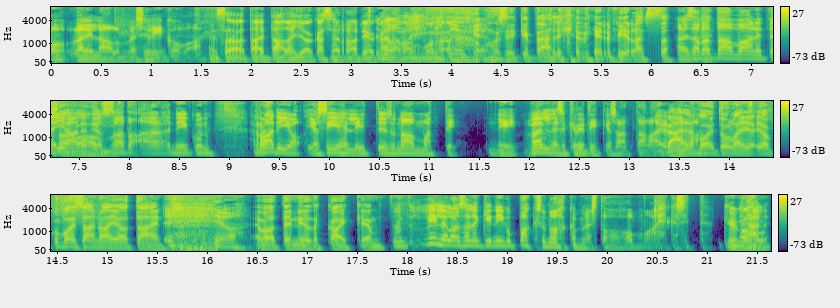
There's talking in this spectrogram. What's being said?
on välillä ollut myös hyvin kovaa. Se taitaa olla jokaisen radiokanavan no, mu- okay. musiikkipäällikön virassa. Tai sanotaan vaan, että Sama ihan, että jos saat äh, niin kuin radio ja siihen liittyy sun ammatti, niin välillä se kritiikki saattaa olla aika Välillä voi tulla, joku voi sanoa jotain. Joo. En voi ottaa miltä kaikkea. Mutta... Mut Ville olisi ainakin niinku paksu nahka myös tuohon hommaan ehkä sitten. Kyllä mä hän,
